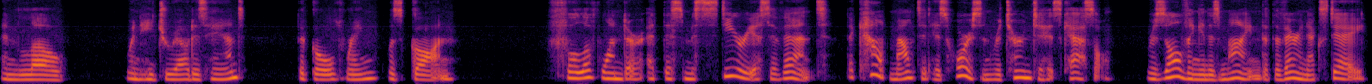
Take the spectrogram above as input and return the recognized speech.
And lo, when he drew out his hand, the gold ring was gone. Full of wonder at this mysterious event, the Count mounted his horse and returned to his castle, resolving in his mind that the very next day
